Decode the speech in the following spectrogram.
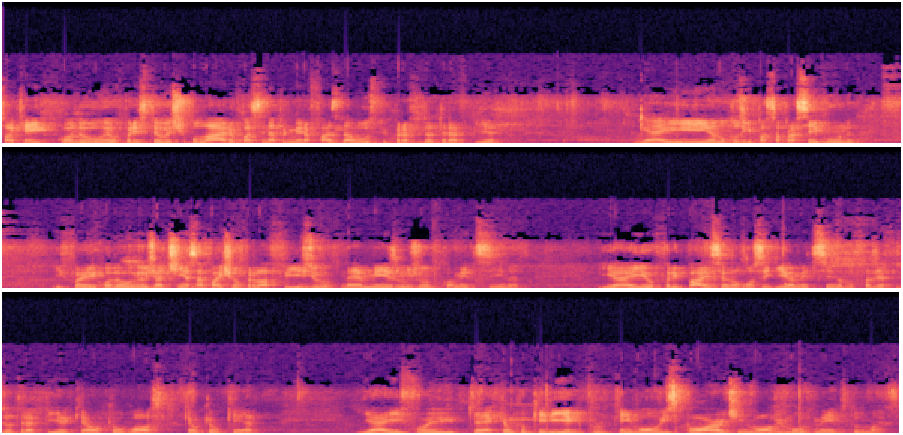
só que aí quando eu prestei o vestibular, eu passei na primeira fase da USP para fisioterapia. E aí eu não consegui passar para a segunda. E foi quando eu, eu já tinha essa paixão pela físio, né, mesmo junto com a medicina. E aí eu falei, pai, se eu não conseguir a medicina, eu vou fazer a fisioterapia, que é o que eu gosto, que é o que eu quero. E aí foi, que é o que eu queria, porque envolve esporte, envolve movimento e tudo mais.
